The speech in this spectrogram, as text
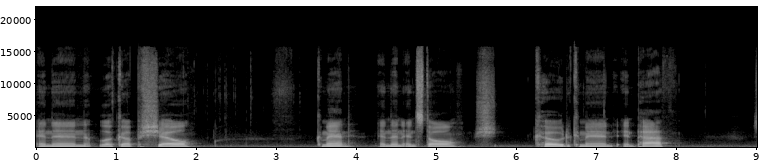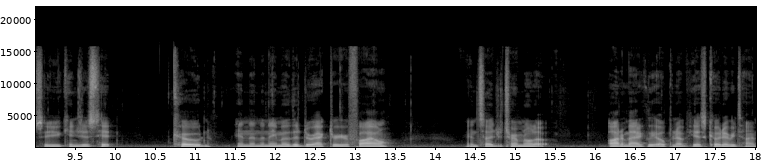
and then look up shell command and then install code command in path. So you can just hit code and then the name of the directory or file inside your terminal to automatically open up VS Code every time.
